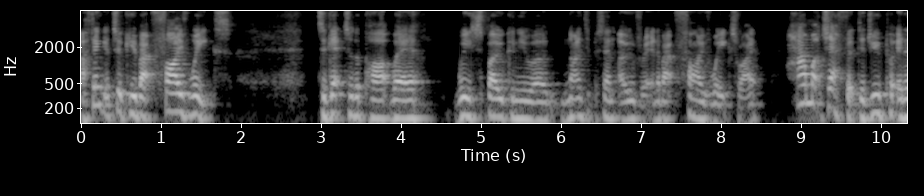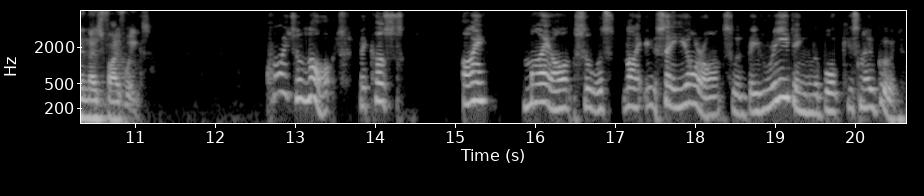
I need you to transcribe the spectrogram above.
I think it took you about five weeks to get to the part where we spoke and you were 90% over it in about five weeks, right? How much effort did you put in in those five weeks? Quite a lot because I, my answer was like you say, your answer would be reading the book is no good.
